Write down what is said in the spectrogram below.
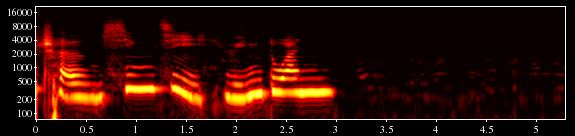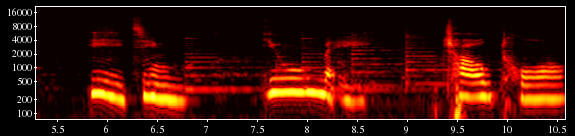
骋星际云端，意境优美超脱，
